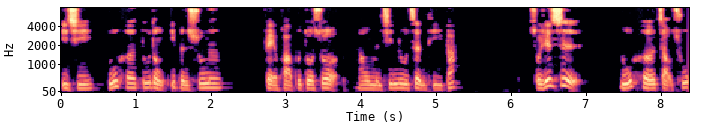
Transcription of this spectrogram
以及如何读懂一本书呢？废话不多说，那我们进入正题吧。首先是如何找出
